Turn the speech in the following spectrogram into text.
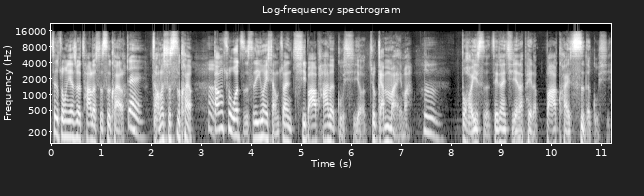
这个中间是不是差了十四块了？对，涨了十四块哦。当初我只是因为想赚七八趴的股息哦，就敢买嘛。嗯，不好意思，这段期间他配了八块四的股息，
